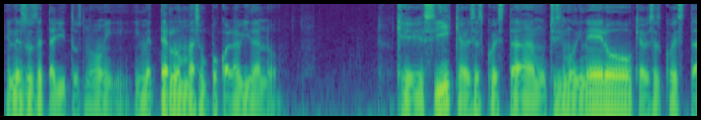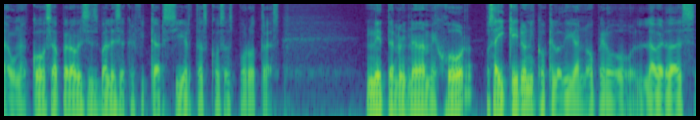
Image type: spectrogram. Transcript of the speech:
en esos detallitos, ¿no? Y, y, meterlo más un poco a la vida, ¿no? Que sí, que a veces cuesta muchísimo dinero, que a veces cuesta una cosa, pero a veces vale sacrificar ciertas cosas por otras neta no hay nada mejor, o sea, y qué irónico que lo diga, ¿no? Pero la verdad es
